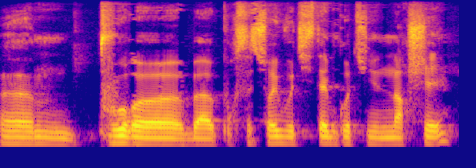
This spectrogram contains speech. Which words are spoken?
euh, pour, bah, pour s'assurer que votre système continue de marcher.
